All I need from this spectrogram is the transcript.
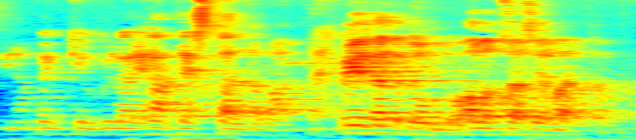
Vinopenkki on kyllä ihan testailtavaa. Että... Miltä se tuntuu? Haluatko siellä laittaa?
